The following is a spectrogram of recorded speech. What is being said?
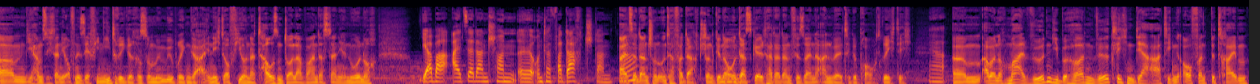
Ähm, die haben sich dann ja auf eine sehr viel niedrigere Summe im Übrigen geeinigt. Auf 400.000 Dollar waren das dann ja nur noch. Ja, aber als er dann schon äh, unter Verdacht stand. Ne? Als er dann schon unter Verdacht stand, genau. Mhm. Und das Geld hat er dann für seine Anwälte gebraucht, richtig. Ja. Ähm, aber nochmal, würden die Behörden wirklich einen derartigen Aufwand betreiben,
